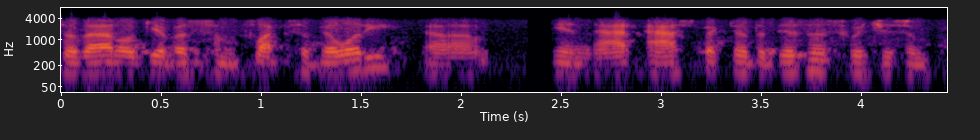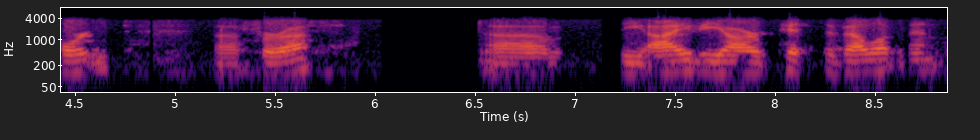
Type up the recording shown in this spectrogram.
so that'll give us some flexibility um, in that aspect of the business, which is important for us. Um, the IVR pit development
